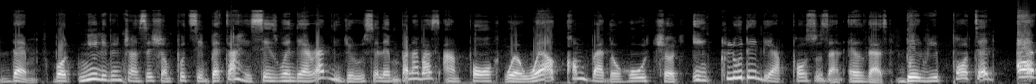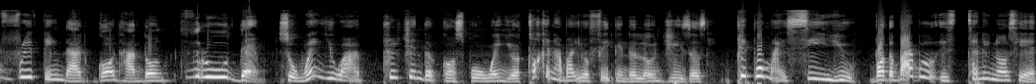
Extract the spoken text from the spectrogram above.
them. But New Living Translation puts it better. He says, When they arrived in Jerusalem, Barnabas and Paul were welcomed by the whole church, including the apostles and elders. They reported everything that God had done through them. So when you are preaching the gospel, when you're talking about your faith in the Lord Jesus, people might see you. But the Bible is telling us here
